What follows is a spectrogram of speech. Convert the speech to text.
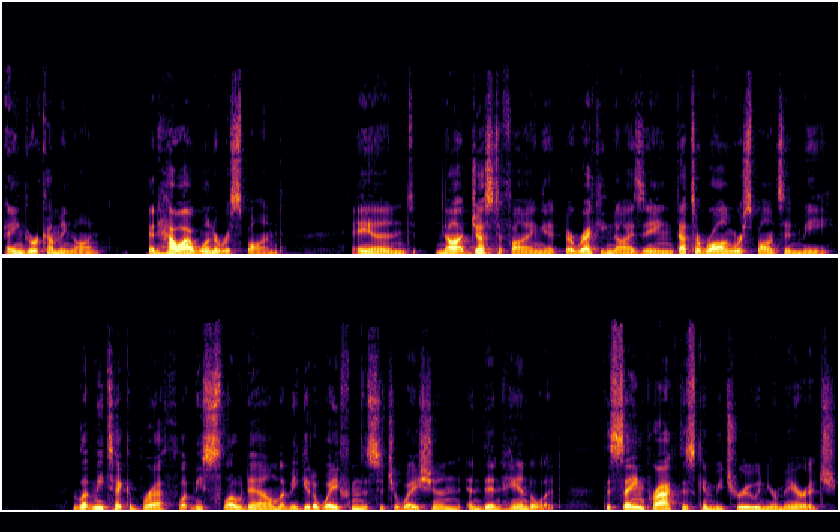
anger coming on and how I want to respond. And not justifying it, but recognizing that's a wrong response in me. Let me take a breath, let me slow down, let me get away from the situation, and then handle it. The same practice can be true in your marriage.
